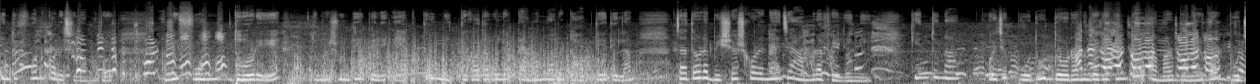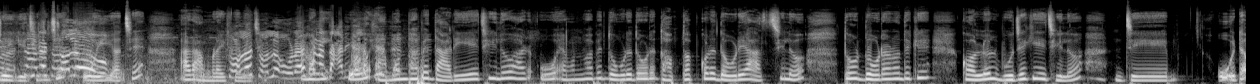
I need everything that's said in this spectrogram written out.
কিন্তু ফোন করেছিল আমাদের আমি ফোন ধরে তোমরা শুনতেই পেলে একদম মিথ্যে কথা বলে একটা এমনভাবে ঢপ দিয়ে দিলাম যাতে ওরা বিশ্বাস করে নেয় যে আমরা ফেলিনি। কিন্তু না ওই যে পদুর দৌড়ানো দেখে আচ্ছা, কিন্তু আমার বোনের বর চলো, গিয়েছিল যে ওই আছে আর আমরাই ফেলেছি। মানে দাঁড়িয়ে ও এমনভাবে দাঁড়িয়েছিল আর ও এমনভাবে দৌড়ে দৌড়ে ধপধপ করে দৌড়ে আসছিল। তো ওর দৌড়ানো দেখে কল্লোল বুঝে গিয়েছিল যে ওটা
